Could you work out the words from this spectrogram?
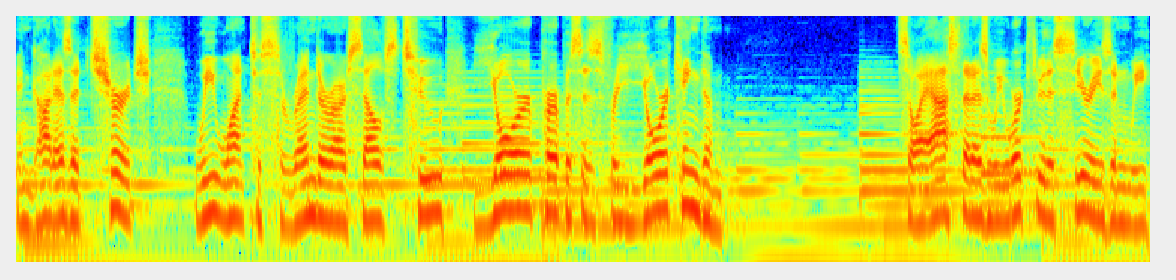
And God, as a church, we want to surrender ourselves to your purposes for your kingdom. So I ask that as we work through this series and we,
